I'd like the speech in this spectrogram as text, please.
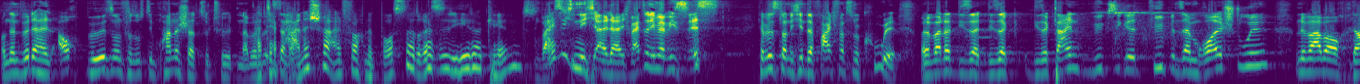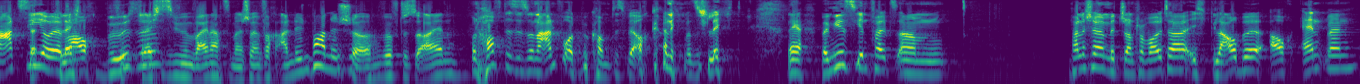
Und dann wird er halt auch böse und versucht, den Punisher zu töten. Aber Hat der Punisher einfach eine Postadresse, die jeder kennt? Weiß ich nicht, Alter. Ich weiß doch nicht mehr, wie es ist. Ich habe das doch nicht hinterfragt, ich fand's nur cool. Weil dann war da dieser, dieser, dieser kleinwüchsige Typ in seinem Rollstuhl und der war aber auch Nazi, aber er war auch böse Vielleicht ist es wie beim Weihnachtsmann, schon einfach an den Punisher, wirft es ein. und hofft, dass er so eine Antwort bekommt. Das wäre auch gar nicht mal so schlecht. Naja, bei mir ist jedenfalls ähm, Punisher mit John Travolta, ich glaube auch Ant-Man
